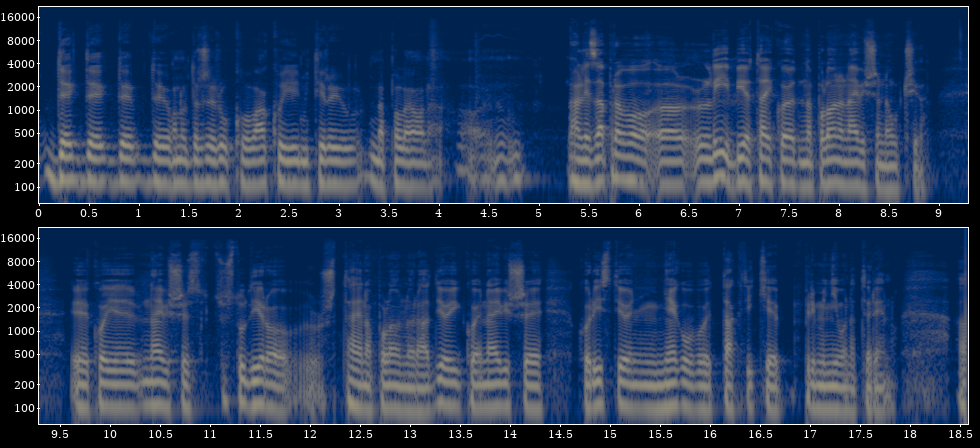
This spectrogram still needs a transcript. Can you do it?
de, de, de, de ono drže ruku ovako i imitiraju Napoleona. Ali zapravo uh, Lee bio taj koji je od Napoleona najviše naučio. E, koji je najviše studirao šta je Napoleon radio i koji je najviše koristio njegove taktike primenjivo na terenu. Uh,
